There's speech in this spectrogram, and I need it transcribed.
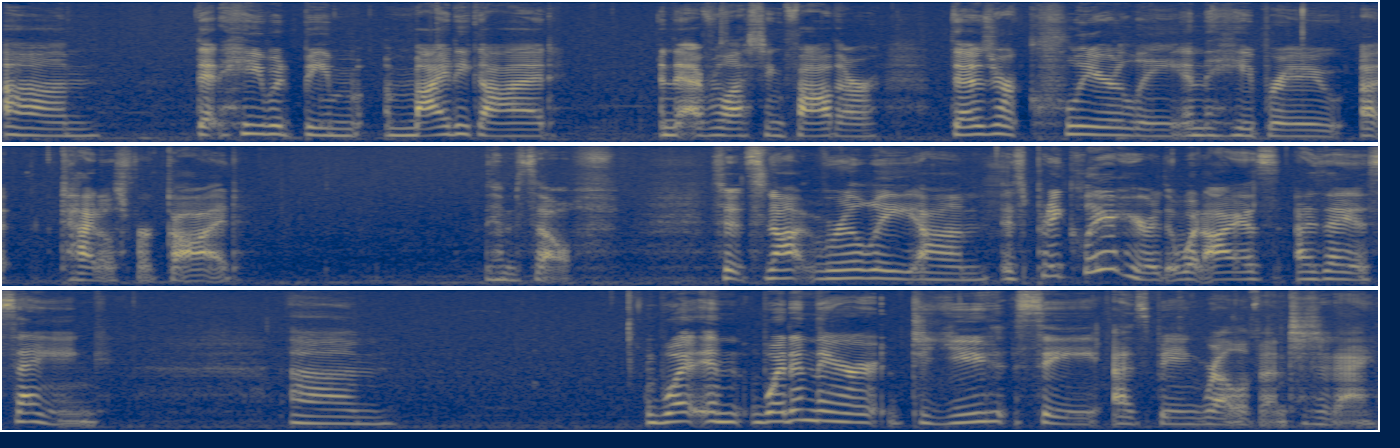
um, that he would be a mighty God and the everlasting Father those are clearly in the Hebrew uh, titles for God Himself. So it's not really, um, it's pretty clear here that what Isaiah is saying. Um, what in what in there do you see as being relevant to today?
